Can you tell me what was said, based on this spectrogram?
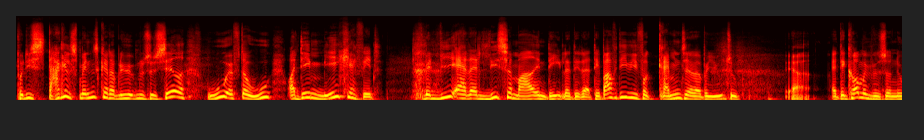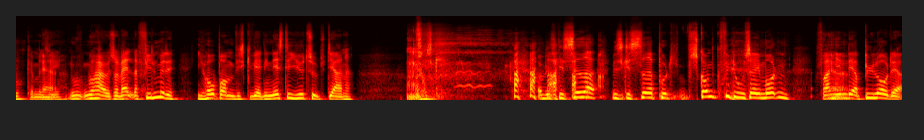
på de stakkels mennesker, der bliver hypnotiseret uge efter uge, og det er mega fedt. Men vi er da lige så meget en del af det der. Det er bare fordi, vi er for grimme til at være på YouTube. Ja. Ja, det kommer vi jo så nu, kan man ja. sige. Nu, nu har jeg jo så valgt at filme det, i håb om, at vi skal være de næste YouTube-stjerner. Og vi skal, sidde, og- vi skal sidde og putte skumfiduser i munden fra ja. hende der, Bylov der.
